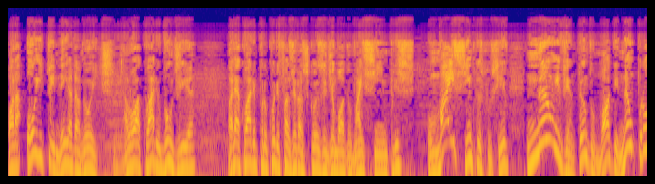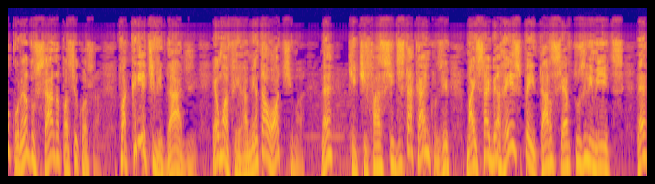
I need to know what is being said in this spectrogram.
hora oito e meia da noite. Alô, Aquário, bom dia. Olha, Aquário, procure fazer as coisas de modo mais simples, o mais simples possível, não inventando moda e não procurando sarna para se coçar. Tua criatividade é uma ferramenta ótima, né? Que te faz se destacar, inclusive, mas saiba respeitar certos limites, né?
